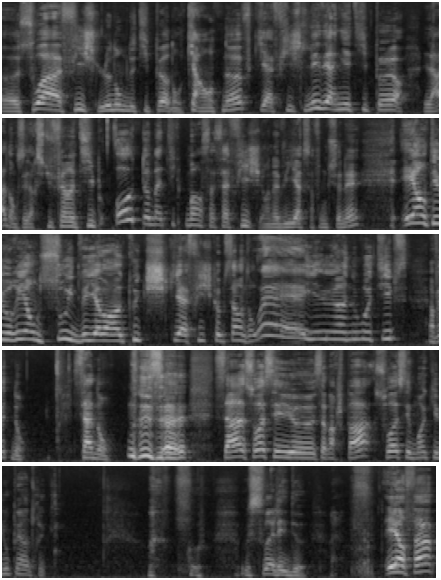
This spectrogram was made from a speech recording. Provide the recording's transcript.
euh, soit affichent le nombre de tipeurs, donc 49, qui affichent les derniers tipeurs là, donc c'est-à-dire si tu fais un type, automatiquement ça s'affiche, et on a vu hier que ça fonctionnait, et en théorie en dessous il devait y avoir un truc qui affiche comme ça en disant ouais, il y a eu un nouveau tips, en fait non, ça non, ça, soit c'est euh, ça marche pas, soit c'est moi qui ai loupé un truc, ou soit les deux. Et enfin,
